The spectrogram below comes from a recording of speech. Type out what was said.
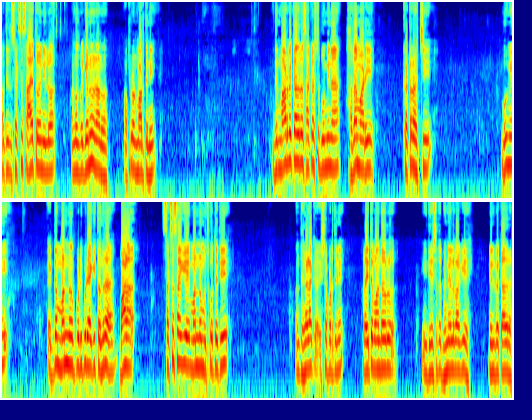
ಮತ್ತು ಇದು ಸಕ್ಸಸ್ ಆಯ್ತೋ ಏನಿಲ್ವೋ ಅನ್ನೋದ್ರ ಬಗ್ಗೆನೂ ನಾನು ಅಪ್ಲೋಡ್ ಮಾಡ್ತೀನಿ. ಇದನ್ನ ಮಾಡಬೇಕಾದ್ರೆ ಸಾಕಷ್ಟು ಭೂಮಿನ ಹದ ಮಾಡಿ ಕಟ್ರ ಹಚ್ಚಿ, ಭೂಮಿ ಎಕ್ದಮ್ ಮಣ್ಣು ಪುಡಿ ಪುಡಿ ಆಗಿತ್ತಂದ್ರೆ ಭಾಳ ಸಕ್ಸಸ್ ಆಗಿ ಮಣ್ಣು ಮುಚ್ಕೋತೈತಿ. ಅಂತ ಹೇಳಕ್ಕೆ ಇಷ್ಟಪಡ್ತೀನಿ. ರೈತ ಬಾಂಧವರು ಈ ದೇಶದ ಬೆನ್ನೆಲುಬಾಗಿ ನಿಲ್ಬೇಕಾದ್ರೆ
